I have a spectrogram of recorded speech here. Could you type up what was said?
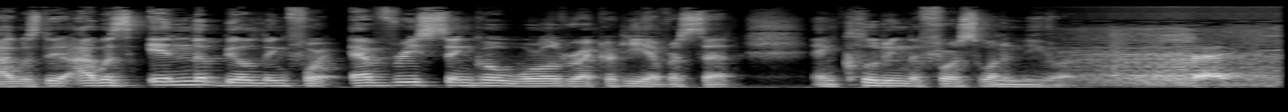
I was there. I was in the building for every single world record he ever set, including the first one in New York. Set.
